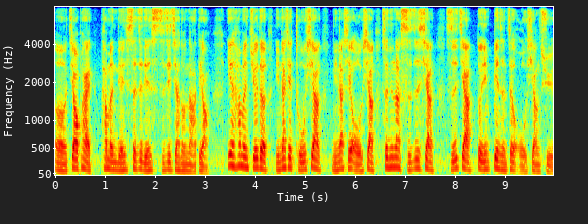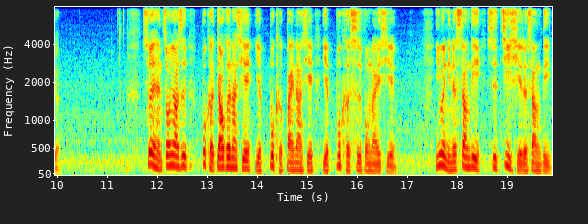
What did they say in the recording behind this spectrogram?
呃，教派他们连甚至连十字架都拿掉，因为他们觉得你那些图像、你那些偶像，甚至那十字像、十字架都已经变成这个偶像去了。所以很重要是不可雕刻那些，也不可拜那些，也不可侍奉那一些，因为你的上帝是忌邪的上帝。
